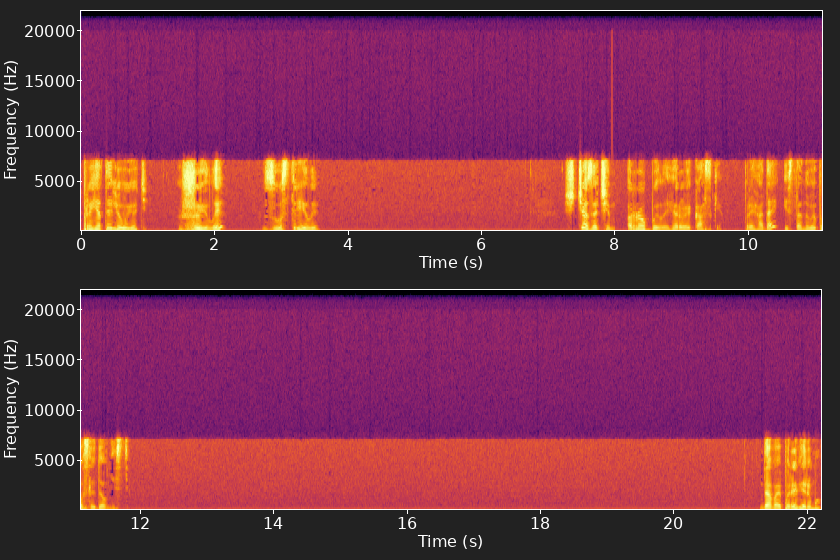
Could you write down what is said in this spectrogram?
приятелюють, жили, зустріли. Що за чим робили герої казки? Пригадай і встанови послідовність. Давай перевіримо.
